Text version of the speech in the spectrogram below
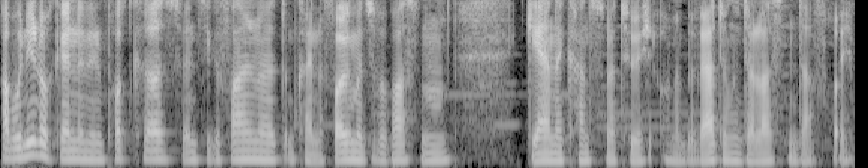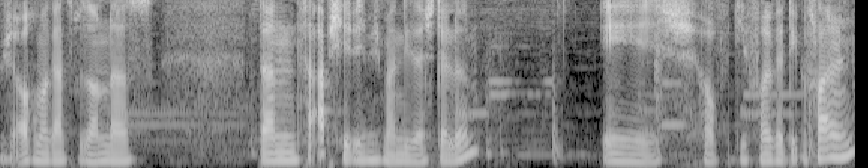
abonniert doch gerne den Podcast, wenn es dir gefallen hat, um keine Folge mehr zu verpassen. Gerne kannst du natürlich auch eine Bewertung hinterlassen, da freue ich mich auch immer ganz besonders. Dann verabschiede ich mich mal an dieser Stelle. Ich hoffe, die Folge hat dir gefallen.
